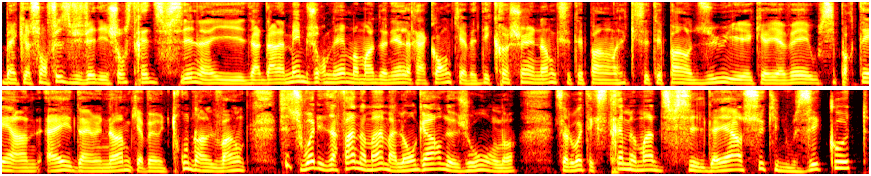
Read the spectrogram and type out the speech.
ben, que son fils vivait des choses très difficiles. hein. Dans, la même journée, à un moment donné, elle raconte qu'il avait décroché un homme qui s'était pen- qui s'était pendu et qu'il avait aussi porté en aide à un homme qui avait un trou dans le ventre. Tu, sais, tu vois des affaires de même à longueur de jour, là. Ça doit être extrêmement difficile. D'ailleurs, ceux qui nous écoutent,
